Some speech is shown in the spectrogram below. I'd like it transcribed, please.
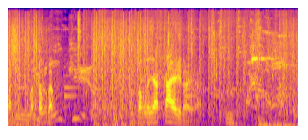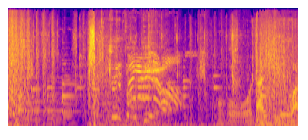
มันมันต้องแบบมันต้องระยะใกล้หน่อยอะโอ้โห ได้คิวไว้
